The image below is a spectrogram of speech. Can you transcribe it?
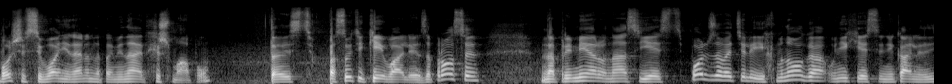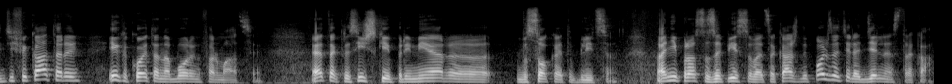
больше всего они, наверное, напоминают хешмапу. То есть, по сути, key-value запросы — Например, у нас есть пользователи, их много, у них есть уникальные идентификаторы и какой-то набор информации. Это классический пример э, высокой таблицы. Они просто записываются, каждый пользователь отдельная строка.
